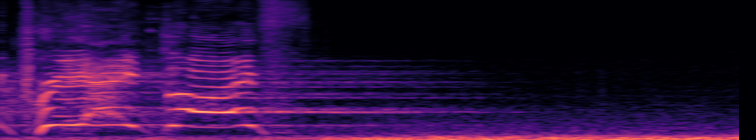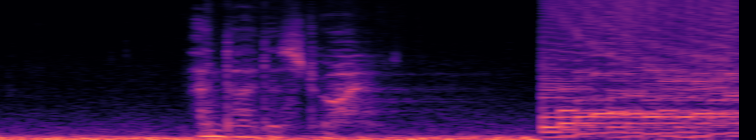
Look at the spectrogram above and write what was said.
I create life! And I destroy it.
